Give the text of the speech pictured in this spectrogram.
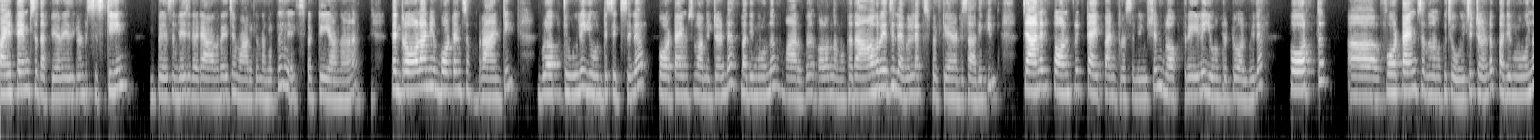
ഫൈവ് ടൈംസ് ഇത് അപ്പിയർ ചെയ്തിട്ടുണ്ട്. സിക്സ്റ്റീൻ പെർസെന്റേജിൽ ഒരു ആവറേജ് മാർക്ക് നമുക്ക് എക്സ്പെക്ട് ചെയ്യാവുന്നതാണ്. Then role and importance of branding block ടൂൽ യൂണിറ്റ് സിക്സിൽ ഫോർ ടൈംസ് വന്നിട്ടുണ്ട്. പതിമൂന്ന് നമുക്ക് അത് ആവറേജ് ലെവലിൽ എക്സ്പെക്ട് ചെയ്യാനായിട്ട് സാധിക്കും. Channel conflict type and resolution block ത്രീയിൽ യൂണിറ്റ് ട്വൽവിൽ ഫോർത്ത് ഫോർ ടൈംസ് അത് നമുക്ക് ചോദിച്ചിട്ടുണ്ട്. പതിമൂന്ന്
